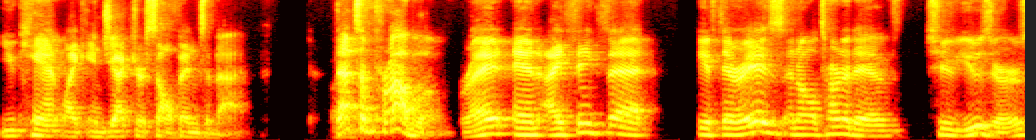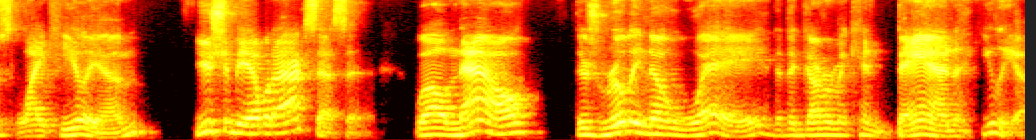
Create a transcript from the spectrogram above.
you can't like inject yourself into that. That's a problem, right? And I think that if there is an alternative to users like Helium, you should be able to access it. Well, now there's really no way that the government can ban helium.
